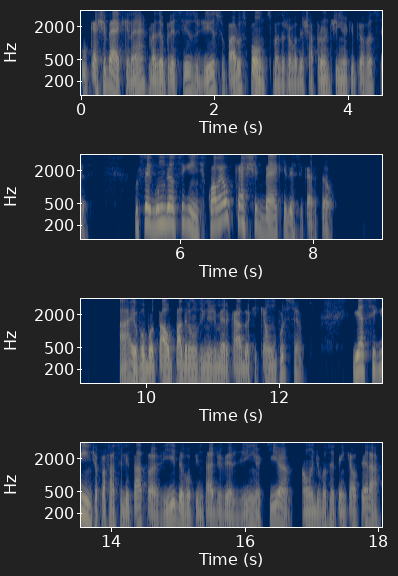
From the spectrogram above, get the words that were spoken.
o cashback, né? Mas eu preciso disso para os pontos, mas eu já vou deixar prontinho aqui para vocês. O segundo é o seguinte: qual é o cashback desse cartão? Ah, eu vou botar o padrãozinho de mercado aqui, que é 1%. E é a seguinte, para facilitar a tua vida, eu vou pintar de verdinho aqui, ó, onde você tem que alterar,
